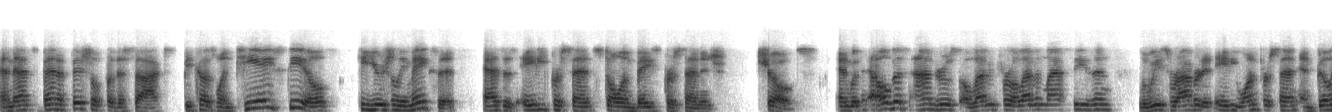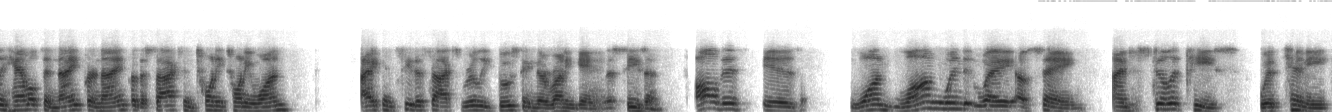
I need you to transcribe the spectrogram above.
and that's beneficial for the Sox because when TA steals, he usually makes it, as his 80% stolen base percentage shows. And with Elvis Andrus 11 for 11 last season, Luis Robert at 81%, and Billy Hamilton 9 for 9 for the Sox in 2021, I can see the Sox really boosting their running game this season. All this is one long winded way of saying I'm still at peace with Timmy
